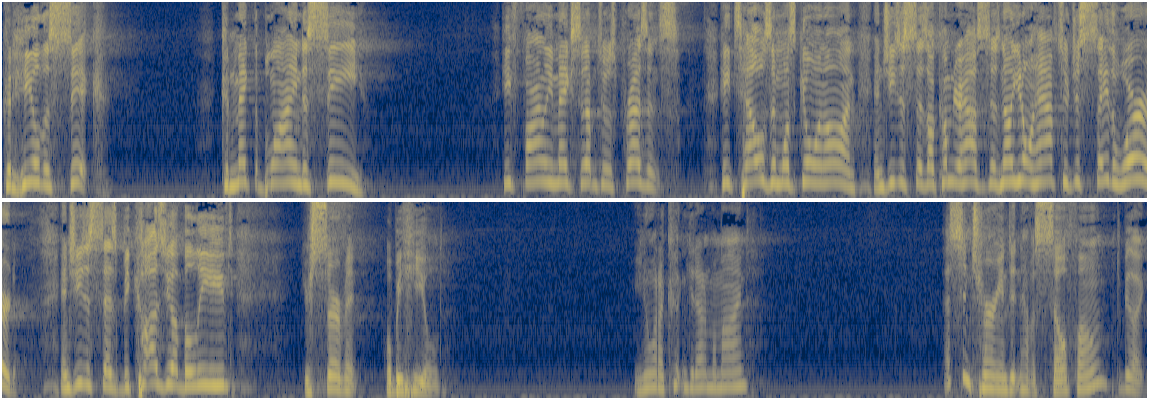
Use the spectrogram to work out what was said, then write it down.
could heal the sick, could make the blind to see. He finally makes it up to his presence. He tells him what's going on. And Jesus says, I'll come to your house. He says, No, you don't have to. Just say the word. And Jesus says, Because you have believed, your servant will be healed. You know what I couldn't get out of my mind? That centurion didn't have a cell phone to be like,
